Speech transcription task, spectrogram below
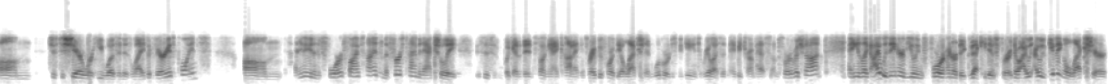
um, just to share where he was in his life at various points. Um, I think maybe it four or five times. And the first time it actually, this is again, it's fucking iconic. It's right before the election, and Woodward is beginning to realize that maybe Trump has some sort of a shot. And he's like, I was interviewing 400 executives for no, I, I was giving a lecture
